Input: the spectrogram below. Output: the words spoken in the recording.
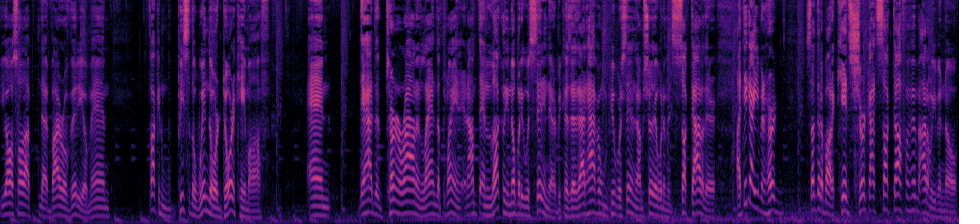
you all saw that, that viral video, man. Fucking piece of the window or door came off, and they had to turn around and land the plane. And I'm and luckily nobody was sitting there because as that happened when people were sitting there, I'm sure they would have been sucked out of there. I think I even heard something about a kid's shirt got sucked off of him. I don't even know.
